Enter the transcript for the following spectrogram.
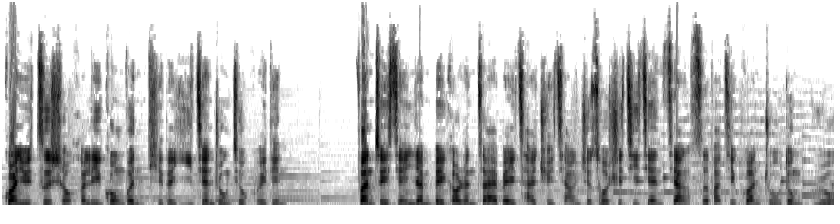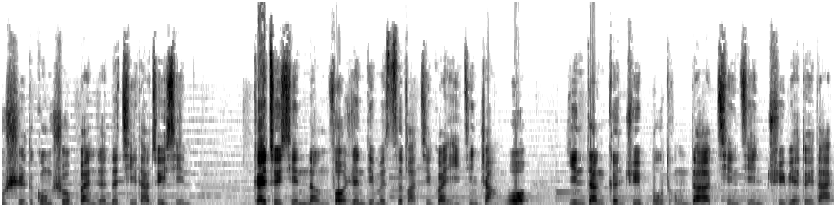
关于自首和立功问题的意见中就规定，犯罪嫌疑人、被告人在被采取强制措施期间，向司法机关主动如实的供述本人的其他罪行，该罪行能否认定为司法机关已经掌握，应当根据不同的情形区别对待。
